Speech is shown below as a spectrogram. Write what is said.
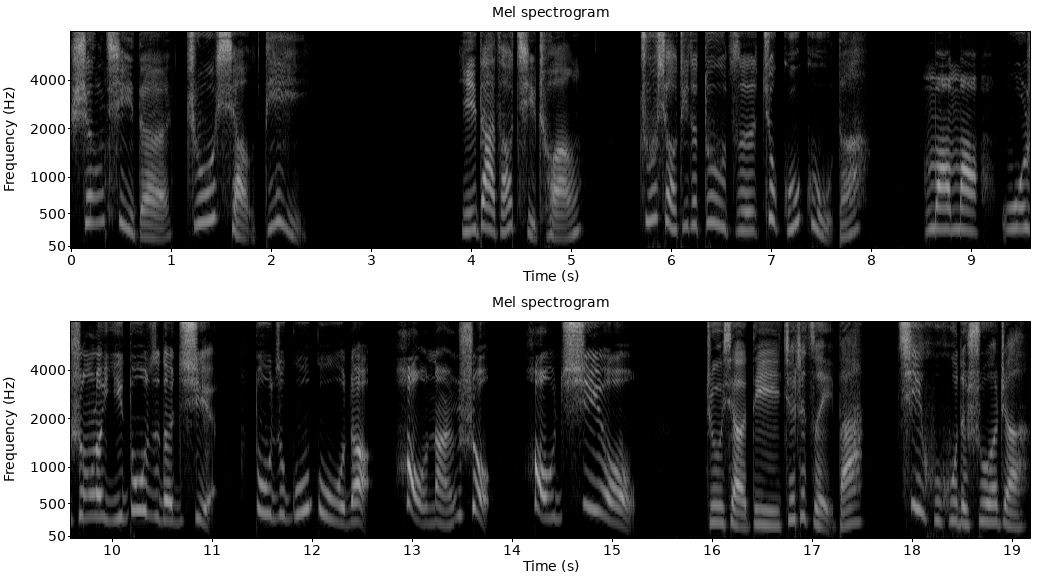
生气的猪小弟。一大早起床，猪小弟的肚子就鼓鼓的。妈妈，我生了一肚子的气，肚子鼓鼓的，好难受，好气哦。猪小弟撅着嘴巴，气呼呼地说着。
